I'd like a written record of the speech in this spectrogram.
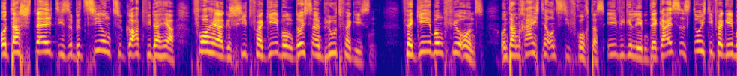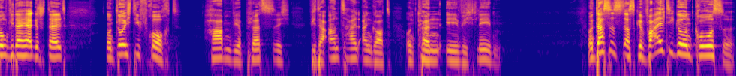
Und das stellt diese Beziehung zu Gott wieder her. Vorher geschieht Vergebung durch sein Blutvergießen. Vergebung für uns. Und dann reicht er uns die Frucht, das ewige Leben. Der Geist ist durch die Vergebung wiederhergestellt und durch die Frucht haben wir plötzlich wieder Anteil an Gott und können ewig leben. Und das ist das Gewaltige und Große.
